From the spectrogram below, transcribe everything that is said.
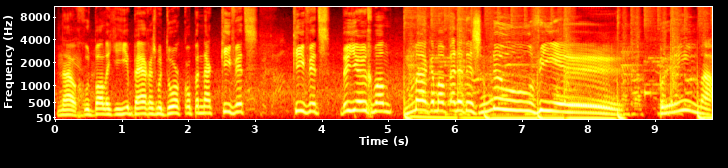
Nou, goed balletje hier. Bergers moet doorkoppen naar Kivits. Kivits, de jeugdman, maak hem af en het is 0-4. Prima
